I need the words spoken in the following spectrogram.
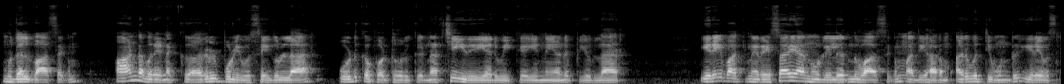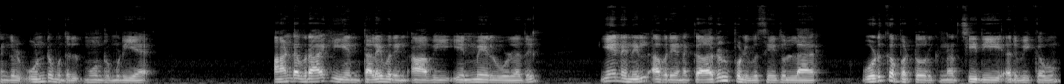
முதல் வாசகம். ஆண்டவர் எனக்கு அருள் பொழிவு செய்துள்ளார். ஒடுக்கப்பட்டோருக்கு நற்செய்தியை அறிவிக்க என்னை அனுப்பியுள்ளார். இறைவாக்கினர் எசாயா நூலிலிருந்து வாசகம் அதிகாரம் அறுபத்தி ஒன்று இறைவசனங்கள் ஒன்று முதல் மூன்று முடிய. ஆண்டவராகி என் தலைவரின் ஆவி என்மேல் உள்ளது. ஏனெனில் அவர் எனக்கு அருள் பொழிவு செய்துள்ளார். ஒடுக்கப்பட்டோருக்கு நற்செய்தியை அறிவிக்கவும்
